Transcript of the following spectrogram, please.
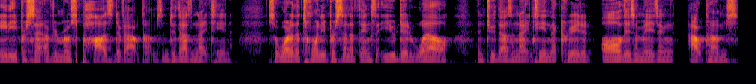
80% of your most positive outcomes in 2019? So, what are the 20% of things that you did well in 2019 that created all these amazing outcomes?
